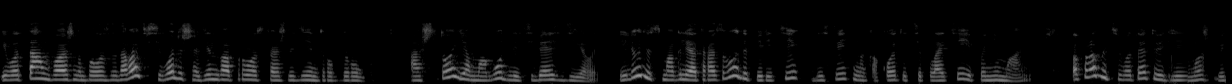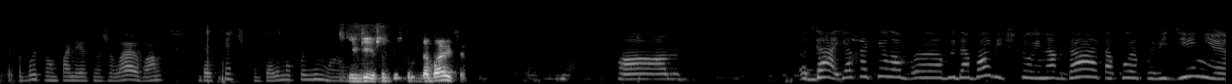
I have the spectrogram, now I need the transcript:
И вот там важно было задавать всего лишь один вопрос каждый день друг другу. А что я могу для тебя сделать? И люди смогли от развода перейти действительно к какой-то теплоте и пониманию. Попробуйте вот эту идею, может быть, это будет вам полезно. Желаю вам достичь взаимопонимания. Евгений, что-то добавите? Да, я хотела э, бы добавить, что иногда такое поведение,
